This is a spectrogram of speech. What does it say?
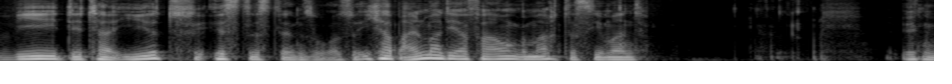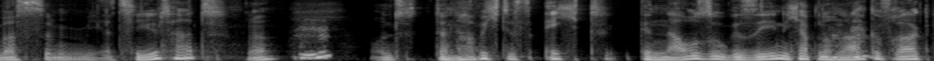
Wie detailliert ist es denn so? Also ich habe einmal die Erfahrung gemacht, dass jemand irgendwas mir erzählt hat. Ne? Mhm. Und dann habe ich das echt genauso gesehen. Ich habe noch mhm. nachgefragt,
